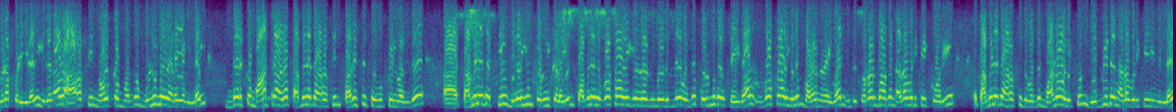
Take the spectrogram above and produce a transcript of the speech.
விடப்படுகிறது. இதனால் அரசின் நோக்கம் வந்து முழுமை அடையவில்லை. இதற்கு மாற்றாக தமிழக அரசின் பரிசு தொகுப்பில் வந்து தமிழகத்தில் விளையும் பொருட்களையும் தமிழக விவசாயிகளிடமிருந்தே வந்து கொள்முதல் செய்தால் விவசாயிகளும் பலனடைவர் இது தொடர்பாக நடவடிக்கை கோரி தமிழக அரசுக்கு வந்து மனு அளிக்கும் எவ்வித நடவடிக்கையும் இல்லை.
